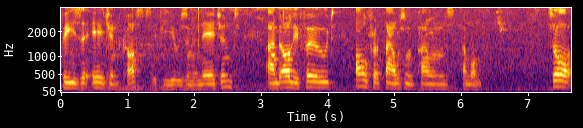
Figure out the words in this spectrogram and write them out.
visa agent costs if you're using an agent, and all your food, all for a thousand pounds a month. So,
